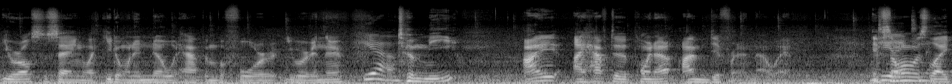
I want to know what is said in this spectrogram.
you were also saying like you don't want to know what happened before you were in there. Yeah. To me, I I have to point out I'm different in that way. If someone like was know- like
